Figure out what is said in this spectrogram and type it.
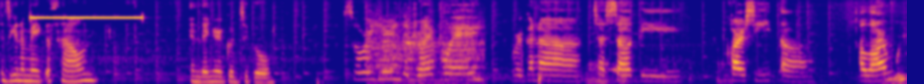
It's gonna make a sound and then you're good to go. So we're here in the driveway. We're gonna test out the car seat uh, alarm. We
